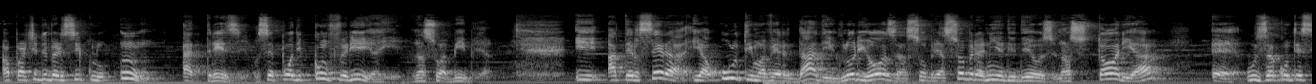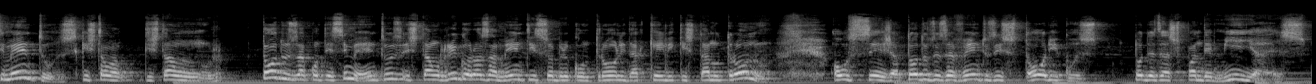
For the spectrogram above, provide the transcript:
a partir do versículo 1 a 13. Você pode conferir aí na sua Bíblia. E a terceira e a última verdade gloriosa sobre a soberania de Deus na história é, os acontecimentos que estão, que estão todos os acontecimentos estão rigorosamente sob o controle daquele que está no trono. Ou seja, todos os eventos históricos, todas as pandemias,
